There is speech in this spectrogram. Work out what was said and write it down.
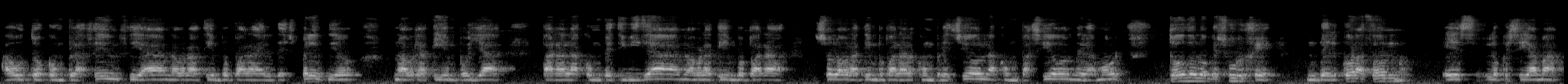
autocomplacencia, no habrá tiempo para el desprecio, no habrá tiempo ya para la competitividad, no habrá tiempo para, solo habrá tiempo para la comprensión, la compasión, el amor. Todo lo que surge del corazón es lo que se llama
